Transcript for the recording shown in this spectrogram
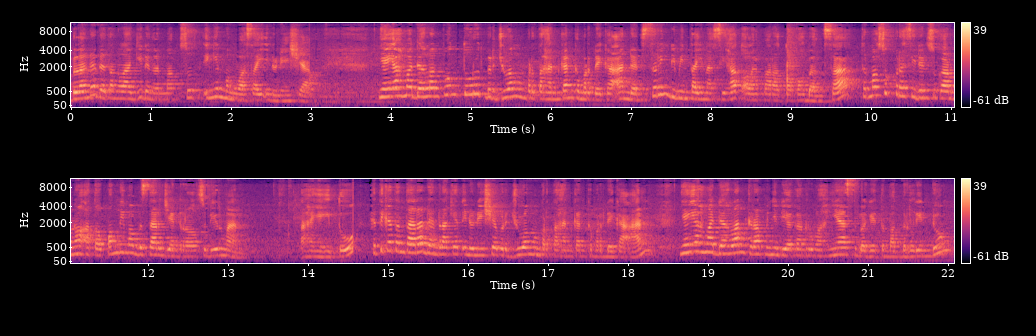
Belanda datang lagi dengan maksud ingin menguasai Indonesia. Nyai Ahmad Dahlan pun turut berjuang mempertahankan kemerdekaan dan sering dimintai nasihat oleh para tokoh bangsa, termasuk Presiden Soekarno atau Panglima Besar Jenderal Sudirman. Tak hanya itu, ketika tentara dan rakyat Indonesia berjuang mempertahankan kemerdekaan, Nyai Ahmad Dahlan kerap menyediakan rumahnya sebagai tempat berlindung,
